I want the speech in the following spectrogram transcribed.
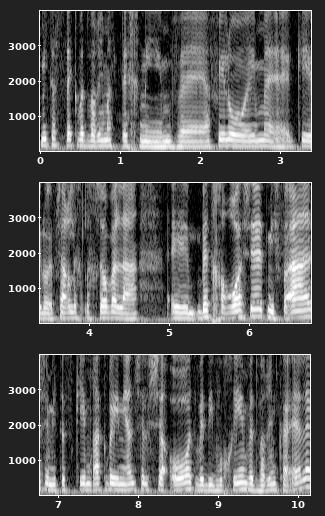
מתעסק בדברים הטכניים, ואפילו אם, uh, כאילו, אפשר לחשוב על ה... בית חרושת, מפעל, שמתעסקים רק בעניין של שעות ודיווחים ודברים כאלה.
